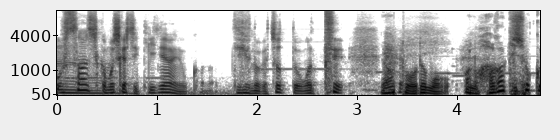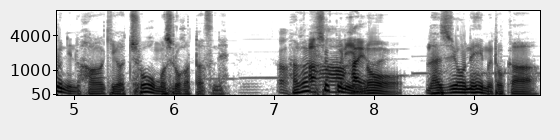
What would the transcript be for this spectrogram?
おっさんしかもしかして聞いてないのかなっていうのがちょっと思ってあと、でも、あの、はがき職人のはがきが超面白かったですね。あはがき職人のラジオネームとか、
